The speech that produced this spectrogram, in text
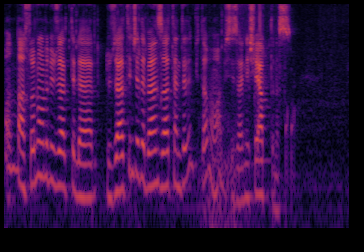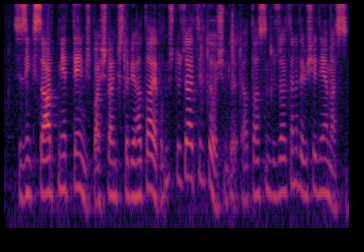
Ondan sonra onu düzelttiler. Düzeltince de ben zaten dedim ki tamam abi siz hani şey yaptınız. Sizinkisi art niyet değilmiş. Başlangıçta bir hata yapılmış. Düzeltildi o. Şimdi hatasını düzeltene de bir şey diyemezsin.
